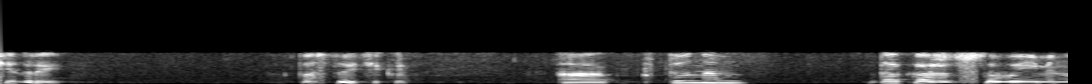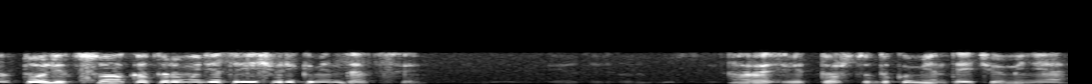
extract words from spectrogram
щедры. Постойте-ка, а кто нам докажет, что вы именно то лицо, о котором идет речь в рекомендации? Разве то, что документы эти у меня,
